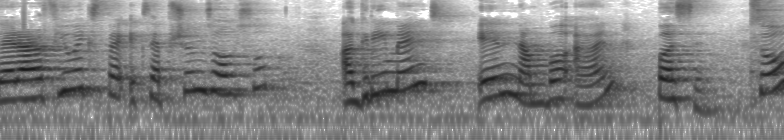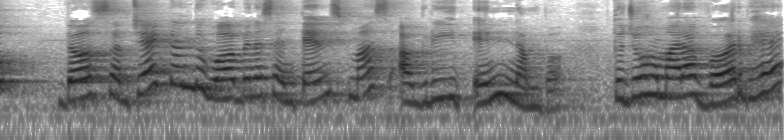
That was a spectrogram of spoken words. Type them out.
there are few exceptions also agreement in number and person so the subject and the verb in a sentence must agree in number तो जो हमारा वर्ब है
